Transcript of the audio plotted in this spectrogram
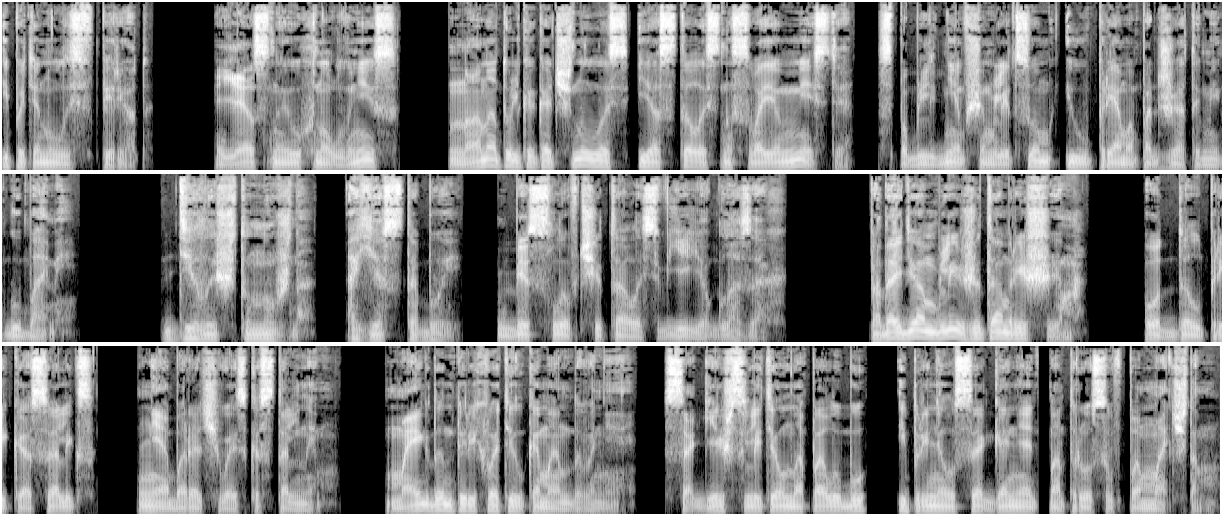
и потянулась вперед. Ясный ухнул вниз, но она только качнулась и осталась на своем месте, с побледневшим лицом и упрямо поджатыми губами. «Делай, что нужно, а я с тобой», — без слов читалось в ее глазах. «Подойдем ближе, там решим», — отдал приказ Алекс, не оборачиваясь к остальным. Мэйгдон перехватил командование. Сагиш слетел на палубу и принялся гонять матросов по мачтам.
